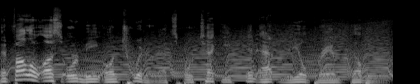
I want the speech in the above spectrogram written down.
and follow us or me on Twitter at sporttechie and at RealBrandW.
